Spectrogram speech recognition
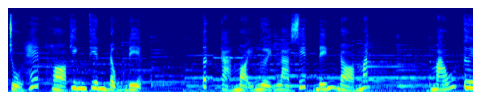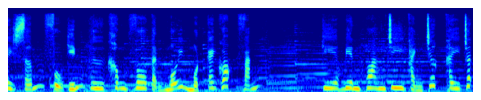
chủ hét hò kinh thiên động địa Tất cả mọi người là giết đến đỏ mắt Máu tươi sớm phủ kín hư không vô tận mỗi một cái góc vắng. Kia biên hoang chi thành trước thây chất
